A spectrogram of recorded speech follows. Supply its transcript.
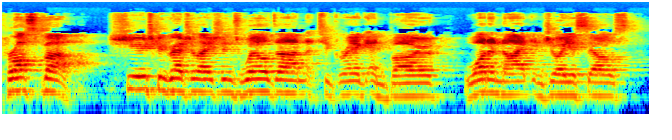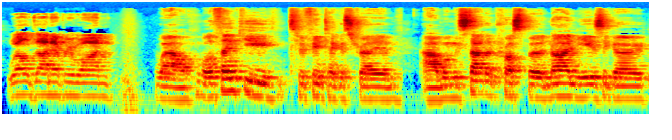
Prospa. Huge congratulations. Well done to Greg and Beau. What a night. Enjoy yourselves. Well done, everyone. Wow. Well, thank you to FinTech Australia. Uh, when we started Prospa nine years ago,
